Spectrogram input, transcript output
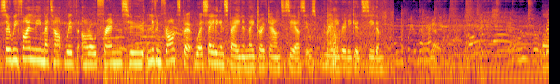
So we finally met up with our old friends who live in France but were sailing in Spain and they drove down to see us. It was really, really good to see them. The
